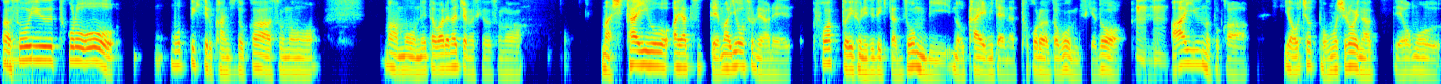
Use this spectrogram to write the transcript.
まあ、そういうところを持ってきてる感じとか、その、まあもうネタバレになっちゃいますけど、その、まあ死体を操って、まあ要するにあれ、ふわっというふうに出てきたゾンビの回みたいなところだと思うんですけど、うんうんああいうのとか、いや、ちょっと面白いなって思う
